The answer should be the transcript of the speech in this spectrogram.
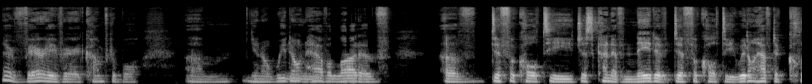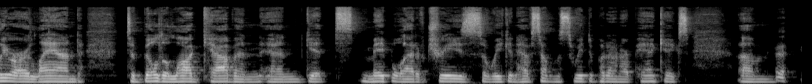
they're very very comfortable. Um, you know, we don't mm. have a lot of of difficulty, just kind of native difficulty. We don't have to clear our land to build a log cabin and get maple out of trees so we can have something sweet to put on our pancakes. Um,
